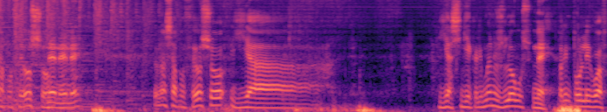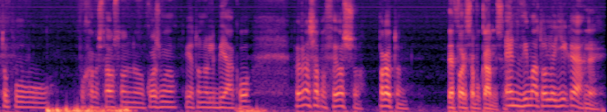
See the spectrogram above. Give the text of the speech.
Σε αποθεώσω. Ναι, ναι, ναι. Πρέπει να σε αποθεώσω για, για συγκεκριμένους λόγους. Ναι. Πριν πω λίγο αυτό που, που χρωστάω στον κόσμο για τον Ολυμπιακό. Πρέπει να σε αποθεώσω. Πρώτον, Δεν φόρεσα που κάμισο. ενδυματολογικά. Ναι.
